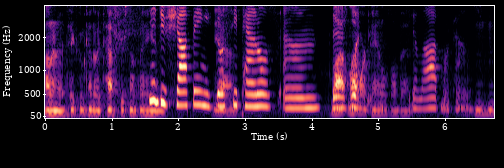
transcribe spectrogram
I don't know, take some kind of a test or something. You can do shopping. You can Yeah. go see panels. Um, a lot, lot li- more panels, I'll bet. A lot more panels. Mm-hmm.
